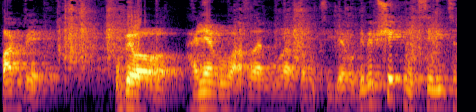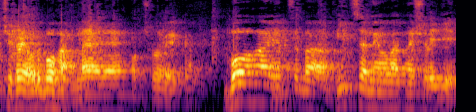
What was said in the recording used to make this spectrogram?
Pak by ubylo hněvu a zlé vůle k tomu příběhu. Kdyby všichni si více čekali od Boha, méně od člověka. Boha je třeba více milovat než lidi.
